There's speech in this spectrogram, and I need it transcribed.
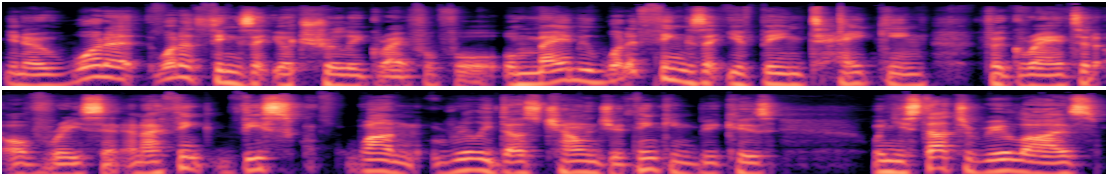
you know, what are, what are things that you're truly grateful for? Or maybe what are things that you've been taking for granted of recent? And I think this one really does challenge your thinking because when you start to realize,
